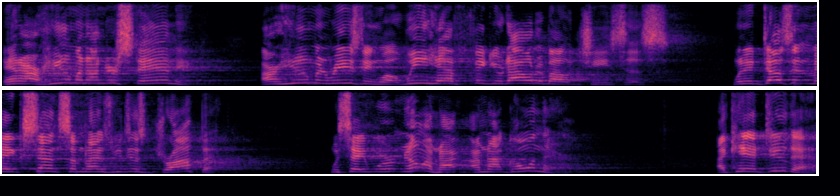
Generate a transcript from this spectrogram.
In our human understanding, our human reasoning, what we have figured out about Jesus, when it doesn't make sense, sometimes we just drop it. We say, No, I'm not, I'm not going there. I can't do that.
